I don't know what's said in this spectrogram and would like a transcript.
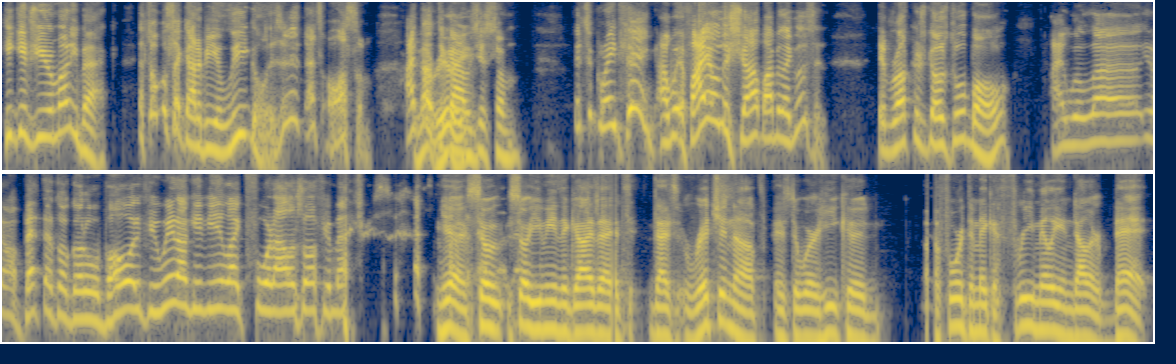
he gives you your money back. That's almost like got to be illegal, isn't it? That's awesome. I Not thought the guy was just some it's a great thing. I, if I own the shop, I'd be like, listen, if Rutgers goes to a bowl, I will, uh, you know, I'll bet that they'll go to a bowl. And if you win, I'll give you like four dollars off your mattress. Yeah. So so you mean the guy that that's rich enough as to where he could afford to make a three million dollar bet?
